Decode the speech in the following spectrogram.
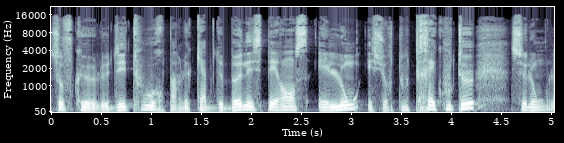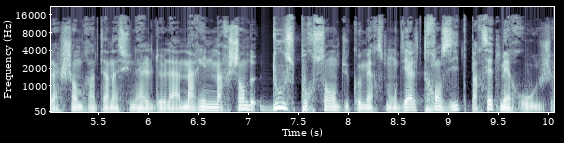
Sauf que le détour par le cap de Bonne-Espérance est long et surtout très coûteux. Selon la Chambre internationale de la marine marchande, 12% du commerce mondial transite par cette mer Rouge.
